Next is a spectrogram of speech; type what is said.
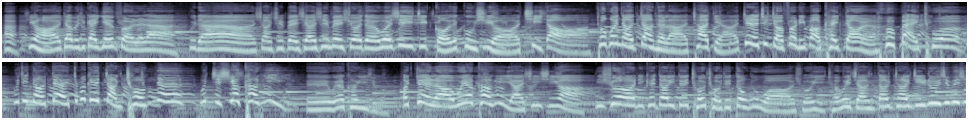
啊，幸好他们去看烟火了啦，不然啊，上次被小师妹说的我是一只狗的故事哦，气到啊，头昏脑胀的啦，差点啊，真的去找凤梨帮我开刀了。拜托，我的脑袋怎么可以长虫呢？我只是要抗议。呃，我要抗议什么？哦，对了，我要抗议啊，星星啊！你说你看到一堆丑丑的动物啊，所以才会想当长颈鹿，是不是？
